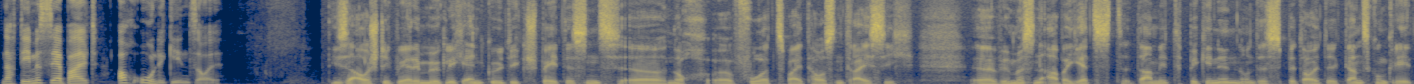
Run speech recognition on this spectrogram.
nachdem es sehr bald auch ohne gehen soll. Dieser Ausstieg wäre möglich, endgültig spätestens äh, noch äh, vor 2030. Äh, wir müssen aber jetzt damit beginnen und das bedeutet ganz konkret,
